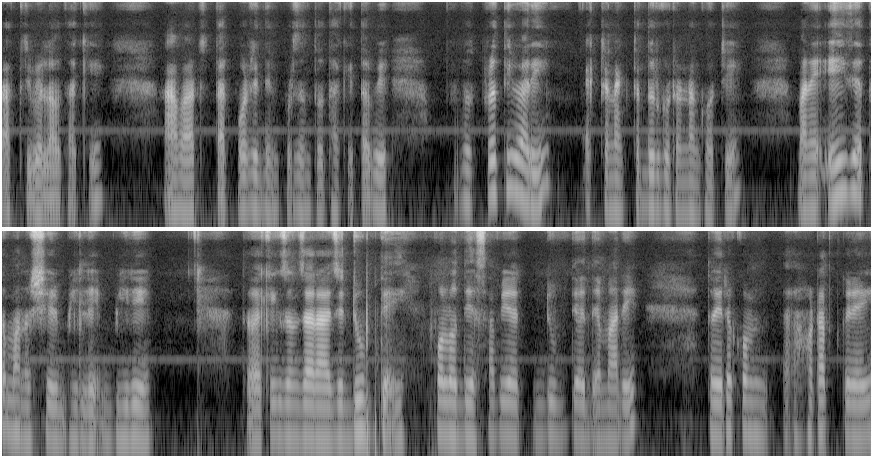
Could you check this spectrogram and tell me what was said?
রাত্রিবেলাও থাকে, আবার তার পরের দিন পর্যন্ত থাকে। তবে প্রতিবারই একটা না একটা দুর্ঘটনা ঘটে। মানে এই যে এত মানুষের ভিড়ে ভিড়ে, তো এক একজন যারা যে ডুব দেয়, পলো দিয়ে সাবিয়ে ডুব দিয়ে দিয়ে মারে, তো এরকম হঠাৎ করেই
